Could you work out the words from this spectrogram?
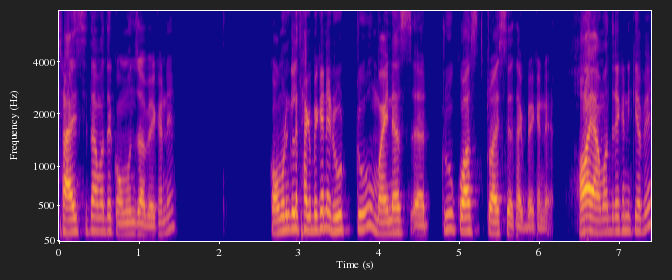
থ্রাইস থিতা আমাদের কমন যাবে এখানে। কমন গেলে থাকবে এখানে root two minus two cos thrice থাকবে এখানে। হয় আমাদের এখানে কি হবে?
